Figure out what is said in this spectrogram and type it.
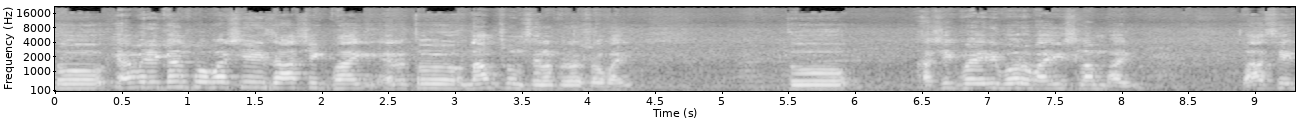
তো আমেরিকান প্রবাসী যে আশিক ভাই, এর তো নাম শুনছেন আপনারা সবাই। তো আশিক ভাইয়েরই বড় ভাই, ইসলাম ভাই। তো আশিক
